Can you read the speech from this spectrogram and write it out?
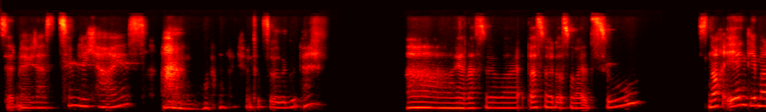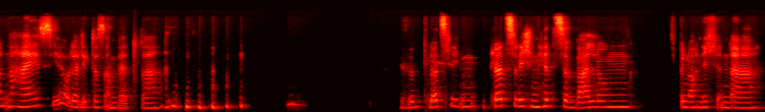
Jetzt wird mir wieder ziemlich heiß. ich finde das so, gut. Ah, ja, lassen wir, mal, lassen wir das mal zu. Ist noch irgendjemanden heiß hier oder liegt das am Wetter? Diese plötzlichen, plötzlichen Hitzewallungen. Ich bin noch nicht in der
